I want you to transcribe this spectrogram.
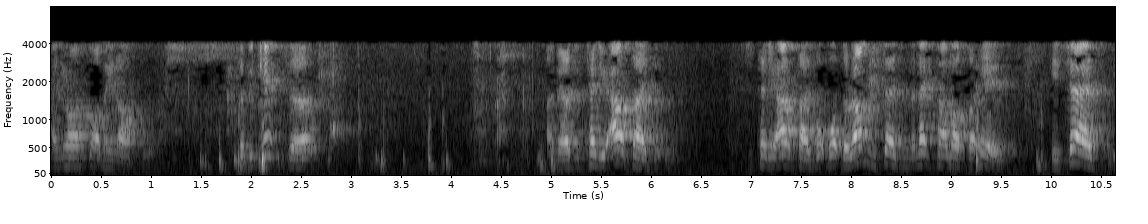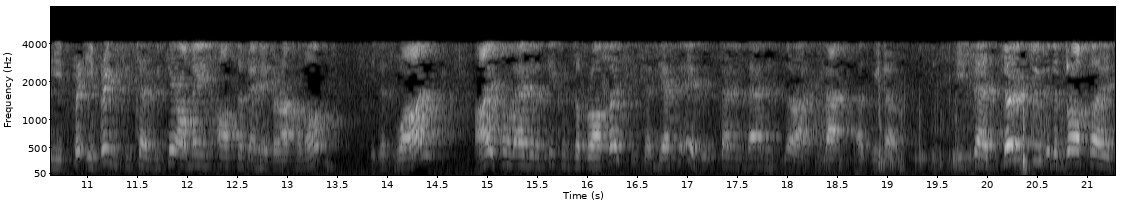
and you answer Amen afterwards. So the Kitzur, I mean, I'll just tell you outside, tell you outside what, what the Rambam says in the next halacha is, he says, he, he brings, he says, we say Amen after Bnei Barachamot. He says, why? I saw the end of the sequence of brachas. He says, yes, it is. It's then then it's alright. That, as we know. He says, don't do with the brachas,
